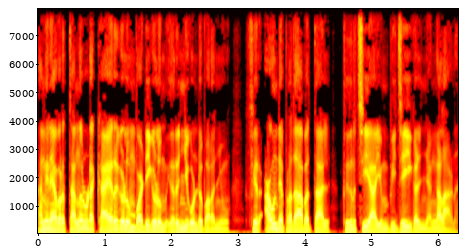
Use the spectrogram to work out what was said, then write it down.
അങ്ങനെ അവർ തങ്ങളുടെ കയറുകളും വടികളും എറിഞ്ഞുകൊണ്ട് പറഞ്ഞു ഫിർ പ്രതാപത്താൽ തീർച്ചയായും വിജയികൾ ഞങ്ങളാണ്.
